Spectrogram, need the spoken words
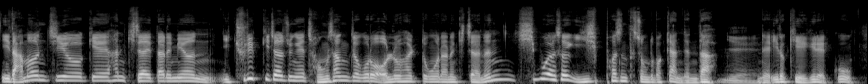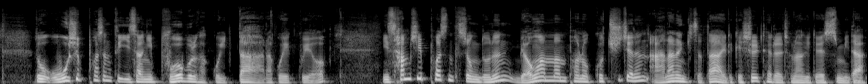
이 남원 지역의 한 기자에 따르면 이 출입 기자 중에 정상적으로 언론 활동을 하는 기자는 15에서 20% 정도밖에 안 된다. 예. 네, 이렇게 얘기를 했고 또 50% 이상이 부업을 갖고 있다라고 했고요. 이 30% 정도는 명함만 파놓고 취재는 안 하는 기자다 이렇게 실태를 전하기도 했습니다.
